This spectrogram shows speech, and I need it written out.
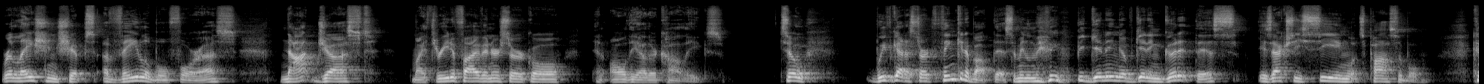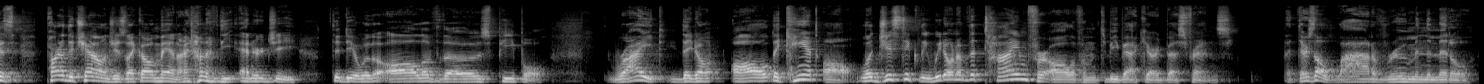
relationships available for us, not just my 3 to 5 inner circle and all the other colleagues. So we've got to start thinking about this. I mean, maybe beginning of getting good at this is actually seeing what's possible. Because part of the challenge is like, oh man, I don't have the energy to deal with all of those people. Right. They don't all, they can't all. Logistically, we don't have the time for all of them to be backyard best friends. But there's a lot of room in the middle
